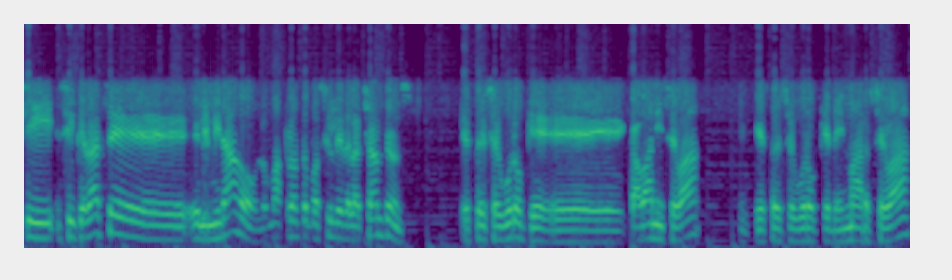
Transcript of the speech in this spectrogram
Si, si quedase eliminado lo más pronto posible de la Champions, estoy seguro que eh, Cavani se va, estoy seguro que Neymar se va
